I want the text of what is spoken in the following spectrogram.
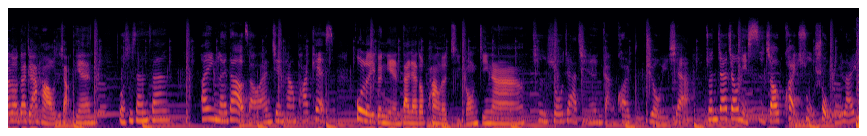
Hello，大家好，我是小天，我是珊珊，欢迎来到早安健康 Podcast。过了一个年，大家都胖了几公斤啊？趁收假前赶快补救一下，专家教你四招快速瘦回来。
